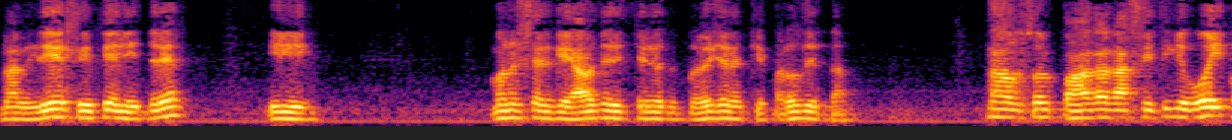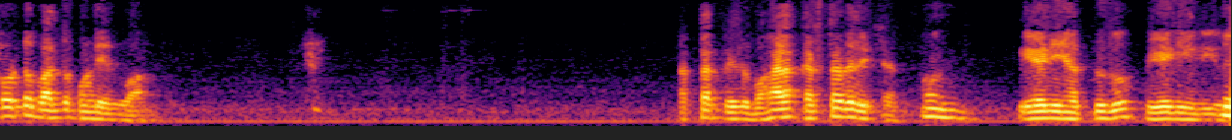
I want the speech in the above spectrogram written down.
ನಾವು ಇದೇ ಸ್ಥಿತಿಯಲ್ಲಿ ಇದ್ರೆ ಈ ಮನುಷ್ಯರಿಗೆ ಯಾವುದೇ ರೀತಿಯಲ್ಲಿ ಒಂದು ಪ್ರಯೋಜನಕ್ಕೆ ಬರುವುದಿಲ್ಲ. ನಾವು ಸ್ವಲ್ಪ ಆಗಾಗ ಆ ಸ್ಥಿತಿಗೆ ಹೋಗಿಕೊಂಡು ಬಂದುಕೊಂಡಿರುವ. ಅರ್ಥ ಇದು ಬಹಳ ಕಷ್ಟದ ವಿಚಾರ ಏಣಿ ಹತ್ತುದು ಏಣಿ ಹಿಡಿಯುದು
